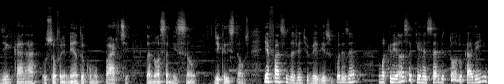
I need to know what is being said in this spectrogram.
de encarar o sofrimento como parte da nossa missão de cristãos. E é fácil da gente ver isso, por exemplo, numa criança que recebe todo o carinho,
